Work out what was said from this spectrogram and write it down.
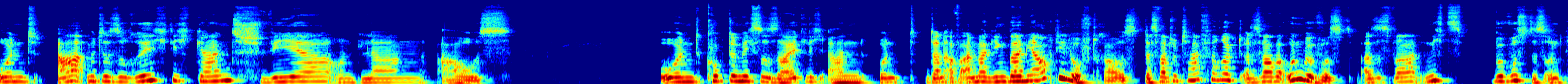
und atmete so richtig ganz schwer und lang aus und guckte mich so seitlich an und dann auf einmal ging bei mir auch die Luft raus. Das war total verrückt, das war aber unbewusst. Also es war nichts Bewusstes und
